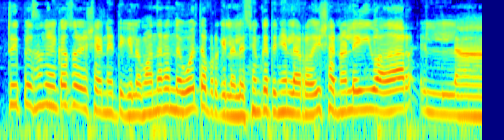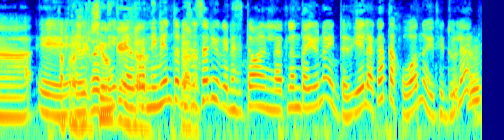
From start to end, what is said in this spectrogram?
estoy pensando en el caso de Gianetti, que lo mandaron de vuelta porque la lesión que tenía en la rodilla no le iba a dar la, eh, La el, rendi- rendimiento claro. necesario que necesitaban en el Atlanta United. Y él acá está jugando y es titular.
